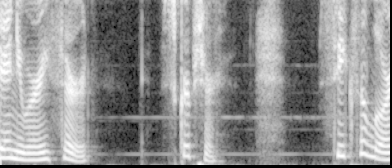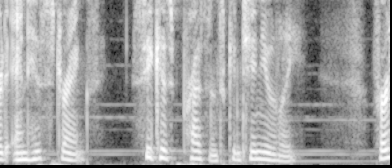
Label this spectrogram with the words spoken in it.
January 3rd. Scripture. Seek the Lord and his strength. Seek his presence continually. 1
